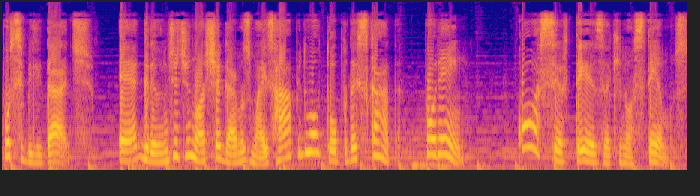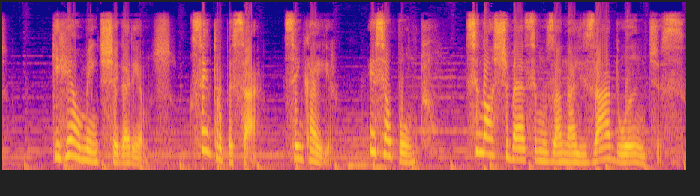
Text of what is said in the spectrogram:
possibilidade é grande de nós chegarmos mais rápido ao topo da escada. Porém, qual a certeza que nós temos que realmente chegaremos? Sem tropeçar, sem cair. Esse é o ponto. Se nós tivéssemos analisado antes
